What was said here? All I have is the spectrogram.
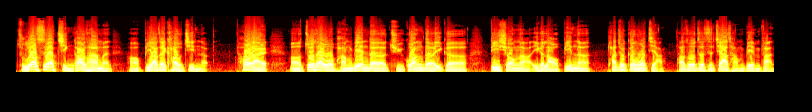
主要是要警告他们哦，不要再靠近了。后来，呃，坐在我旁边的举光的一个弟兄啊，一个老兵呢，他就跟我讲。他说这是家常便饭，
